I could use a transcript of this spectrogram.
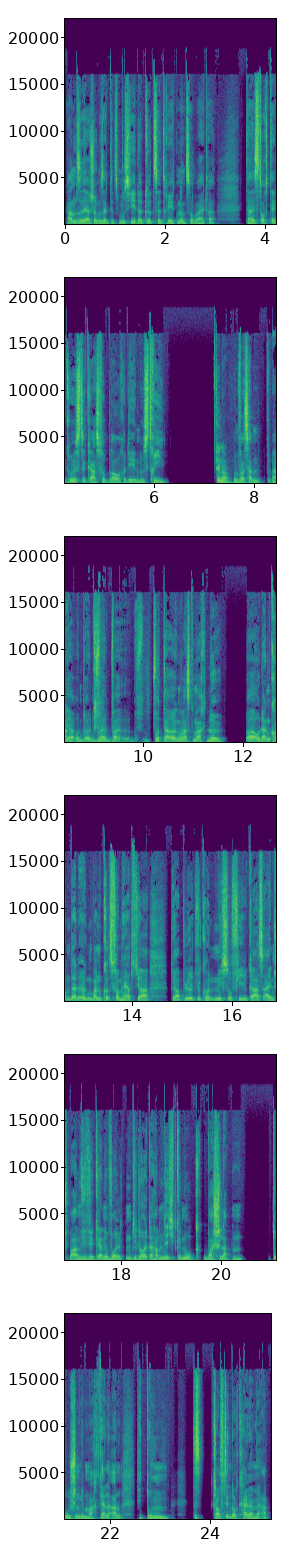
Da haben sie ja schon gesagt, jetzt muss jeder kürzer treten und so weiter. Da ist doch der größte Gasverbraucher die Industrie. Genau. Und was haben, ja, ja und, und wurde da irgendwas gemacht? Nö. Ja, und dann kommt dann irgendwann kurz vorm Herbst, ja, ja, blöd, wir konnten nicht so viel Gas einsparen, wie wir gerne wollten. Die Leute haben nicht genug Waschlappen duschen gemacht, keine Ahnung. Wie dumm. Kauft den doch keiner mehr ab.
